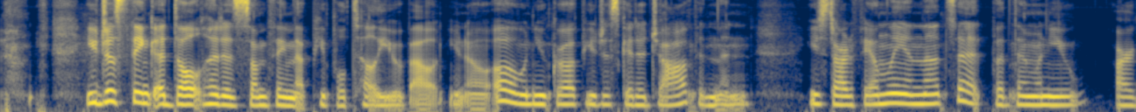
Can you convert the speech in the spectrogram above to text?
you just think adulthood is something that people tell you about, you know, oh, when you grow up you just get a job and then you start a family and that's it. But then when you are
